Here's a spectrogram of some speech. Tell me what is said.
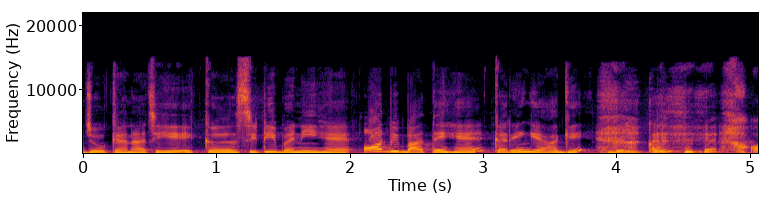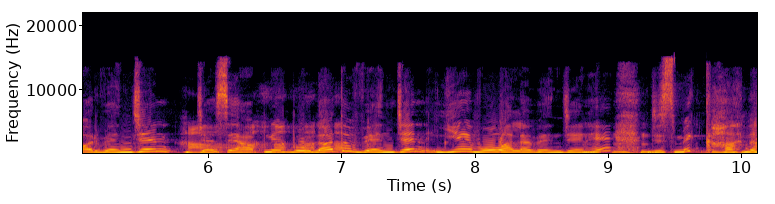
जो कहना चाहिए एक सिटी बनी है। और भी बातें हैं करेंगे आगे। और व्यंजन हाँ। जैसे आपने बोला तो व्यंजन ये वो वाला व्यंजन है जिसमें खाना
